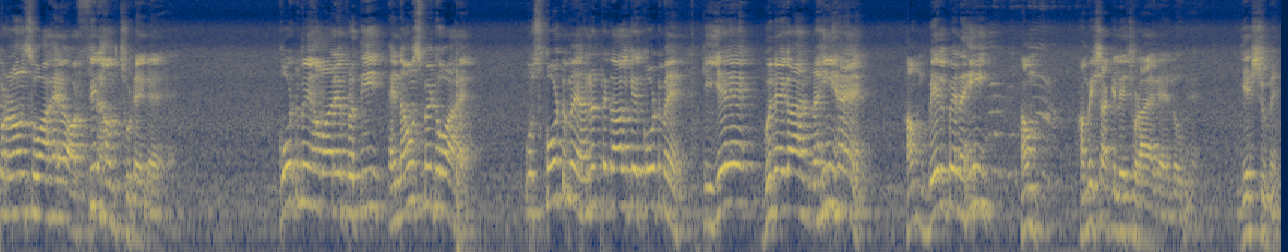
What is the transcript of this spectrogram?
प्रोनाउंस हुआ है और फिर हम छूटे गए हैं। कोर्ट में हमारे प्रति अनाउंसमेंट हुआ है। उस कोर्ट में अनंत काल के कोर्ट में कि ये गुनेगार नहीं है। हम बेल पे नहीं, हम हमेशा के लिए छुड़ाए गए लोग हैं, यीशु में।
